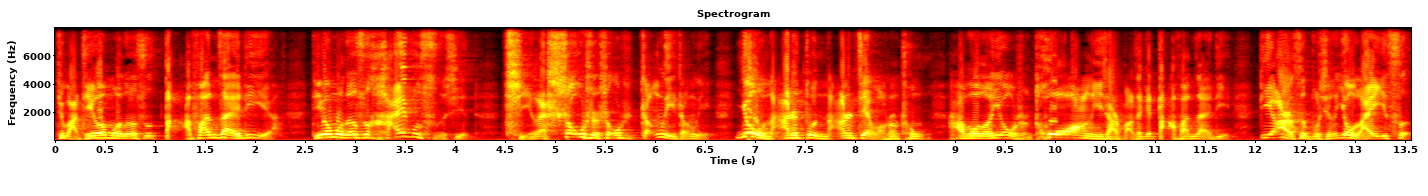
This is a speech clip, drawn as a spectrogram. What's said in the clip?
就把狄俄莫德斯打翻在地啊！狄俄莫德斯还不死心。起来，收拾收拾，整理整理，又拿着盾，拿着剑往上冲。阿波罗又是哐一下把他给打翻在地。第二次不行，又来一次。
